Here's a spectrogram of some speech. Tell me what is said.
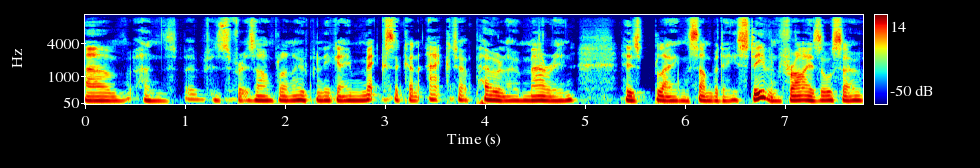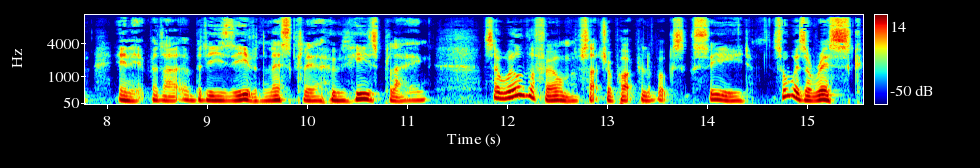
Um, and for example, an openly gay Mexican actor, Polo Morín, is playing somebody. Stephen Fry is also in it, but uh, but he's even less clear who he's playing. So, will the film of such a popular book succeed? It's always a risk,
